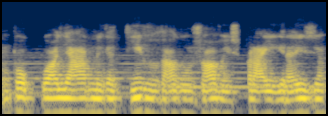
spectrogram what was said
um pouco, olhar negativo de alguns jovens para a igreja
